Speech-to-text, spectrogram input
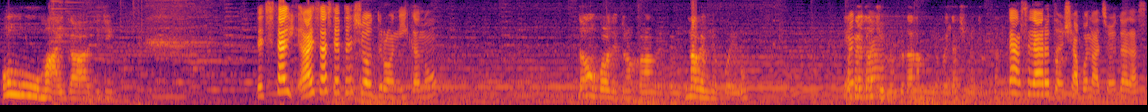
Oh my god, GG. Deci stai, hai să așteptăm și o dronică, nu? Dă încolo de dron, că n-avem n-avem nevoie, nu? E Bine, pentru da. achievement dar n-am nevoie de achievement da? Da, să le arătăm și abonaților, da, lasă.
